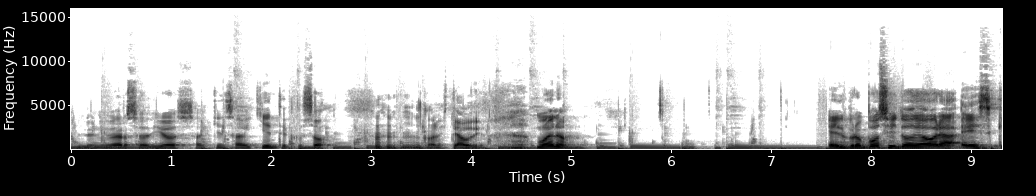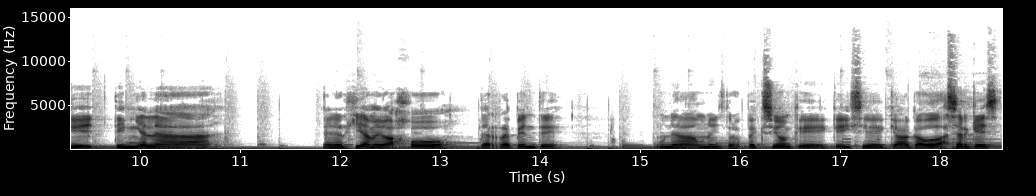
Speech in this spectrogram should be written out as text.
El universo, Dios, a quién sabe quién te cruzó con este audio. Bueno, el propósito de ahora es que tenía la, la energía, me bajó de repente una, introspección que, hice, que acabo de hacer, que es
